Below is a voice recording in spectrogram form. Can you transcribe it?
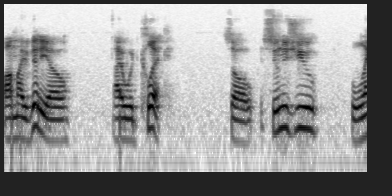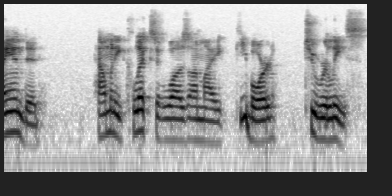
On my video, I would click. So as soon as you landed how many clicks it was on my keyboard to release.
